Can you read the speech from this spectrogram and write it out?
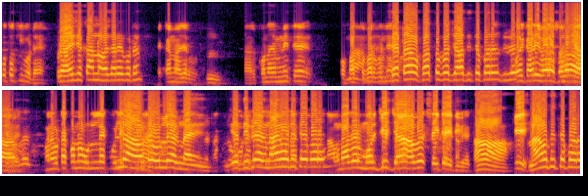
কত কি বটে? প্রাইজ একান্ন হাজারে বটে। একান্ন হাজার বটে। আর কোন এমনিতে সেটা অফার তফার যা দিতে পারে দিবে। ওই গাড়ি ভাড়া সব হ্যাঁ। মানে ওটা কোনো উল্লেখ না ওটা উল্লেখ নাই। যে দিবে নাইও দিতে পারে। ওনাদের মর্জি যা হবে সেইটাই দিবে। হ্যাঁ নাও দিতে পারে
